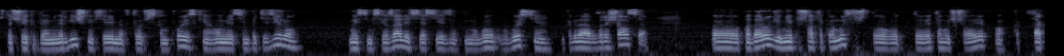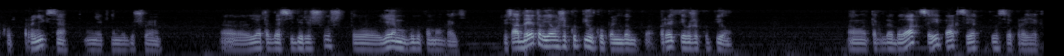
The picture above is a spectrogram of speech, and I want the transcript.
что человек это энергичный, все время в творческом поиске, он меня симпатизировал, мы с ним связались, я съездил к нему в гости. И когда я возвращался, по дороге мне пришла такая мысль, что вот этому человеку, как так вот проникся мне к нему душой, э, я тогда себе решил, что я ему буду помогать. То есть, а до этого я уже купил купольный дом, проект я уже купил. Вот, тогда была акция, и по акции я купил себе проект.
